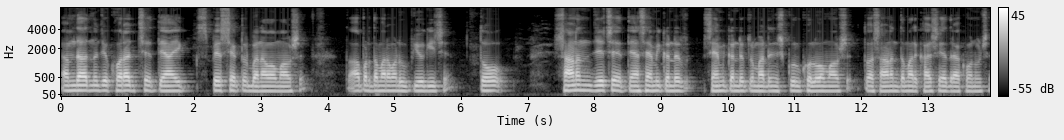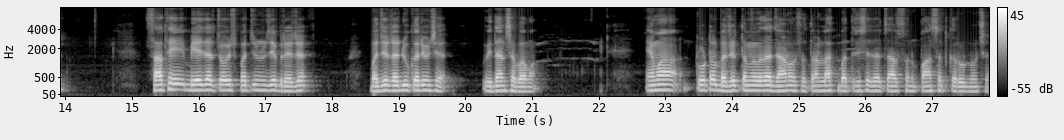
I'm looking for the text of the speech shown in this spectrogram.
અમદાવાદનો જે ખોરાજ છે, ત્યાં એક સ્પેસ સેક્ટર બનાવવામાં આવશે. તો આ પણ તમારા માટે ઉપયોગી છે. તો સાણંદ જે છે, ત્યાં સેમી કન્ડક્ટર સેમી કન્ડક્ટર માટેની સ્કૂલ ખોલવામાં આવશે. તો આ સાણંદ તમારે ખાસ યાદ રાખવાનું છે. સાથે બે હજાર ચોવીસ પચીસનું જે બ્રેજે, બજેટ રજૂ કર્યું છે વિધાનસભામાં, એમાં ટોટલ બજેટ તમે બધા જાણો છો ત્રણ લાખ બત્રીસ હજાર ચારસો ને પાસઠ કરોડનું છે.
